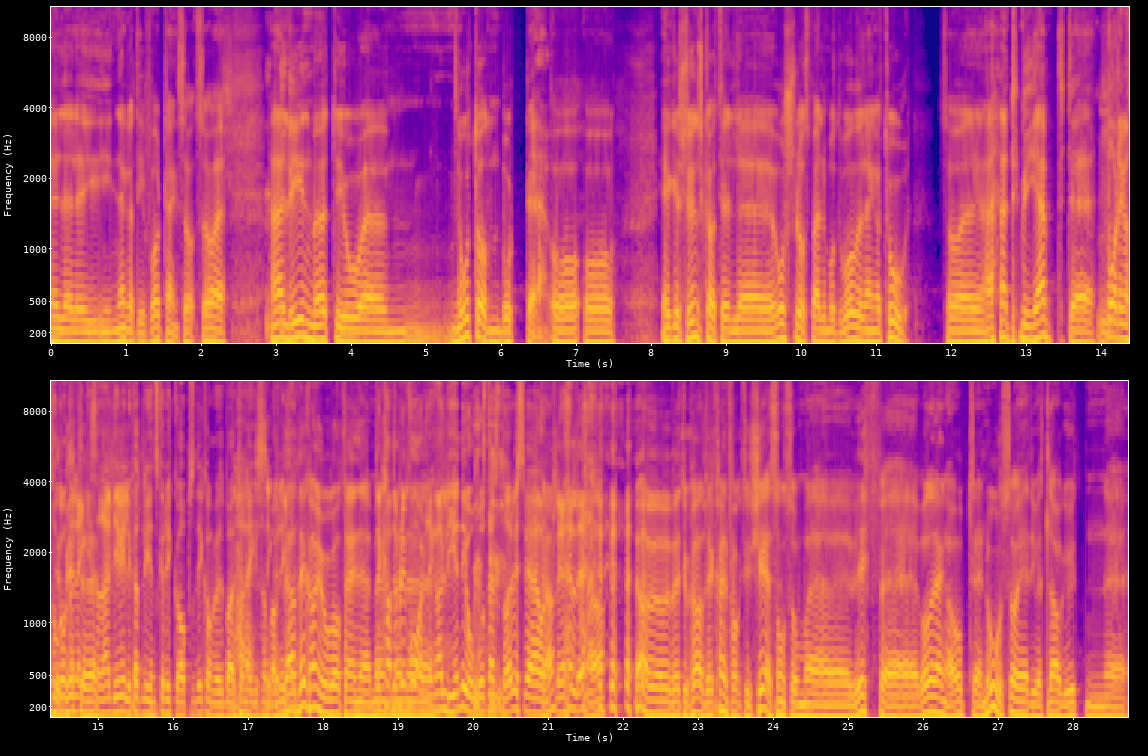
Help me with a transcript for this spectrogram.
eller i, negativ fortegn. Så, så eh, her Lyn møter jo eh, Notodden borte, og, og Egersund skal til eh, Oslo og spille mot Vålerenga 2. Så her det blir jevnt. til- Vålerenga Det tok om til å legge seg der. De vil jo ikke at Lyn skal rykke opp, så de kommer jo bare til å legge seg bak. Ja, det kan jo godt hende. Det kan jo bli men, eh, Vålerenga Lyn i Obos neste år, hvis vi er ordentlige heldige. Ja, vet du hva, det kan faktisk skje. Sånn som uh, VIF uh, Vålerenga opptrer nå, så er det jo et lag uten uh,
